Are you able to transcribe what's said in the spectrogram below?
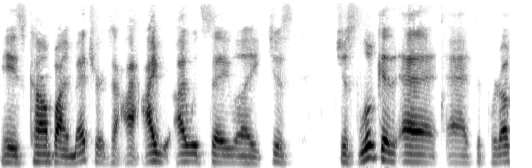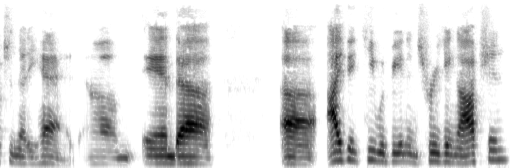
his combine metrics, I I, I would say like just just look at, at at the production that he had. Um, and uh, uh, I think he would be an intriguing option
